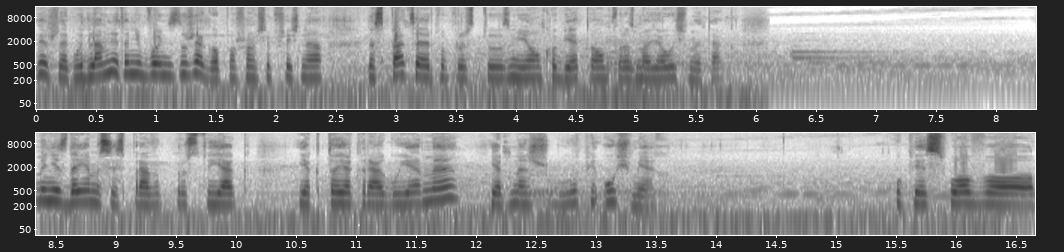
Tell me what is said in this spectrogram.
Wiesz, jakby dla mnie to nie było nic dużego. Poszłam się przejść na, na spacer po prostu z miłą kobietą, porozmawiałyśmy, tak. My nie zdajemy sobie sprawy po prostu jak, jak to, jak reagujemy, jak nasz głupi uśmiech, głupie słowo,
